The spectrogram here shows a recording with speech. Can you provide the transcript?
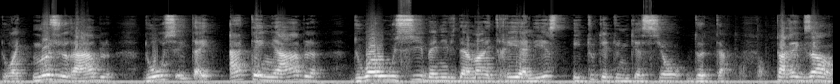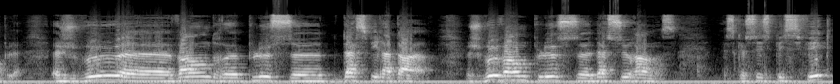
doit être mesurable, doit aussi être atteignable doit aussi, bien évidemment, être réaliste et tout est une question de temps. Par exemple, je veux euh, vendre plus euh, d'aspirateurs. Je veux vendre plus euh, d'assurance. Est-ce que c'est spécifique?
